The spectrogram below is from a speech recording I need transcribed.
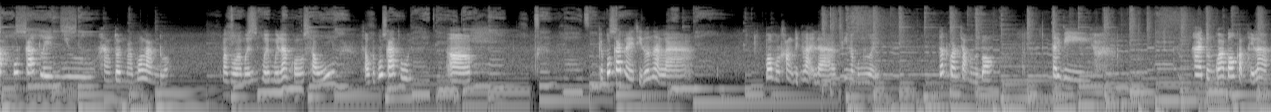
up podcast lên như hàng tuần mà Bo làm được. Mặc dù là mới mới mới làm có 6 6 cái podcast thôi. Uh, cái podcast này chỉ đơn giản là Bo muốn khẳng định lại là Finn là một người rất quan trọng đối với Bo Tại vì hai tuần qua Bo cảm thấy là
